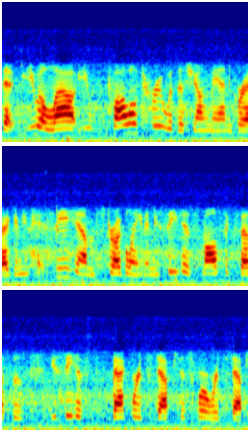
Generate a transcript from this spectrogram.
that you allow you follow through with this young man Greg and you ha- see him struggling and you see his small successes you see his backward steps his forward steps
